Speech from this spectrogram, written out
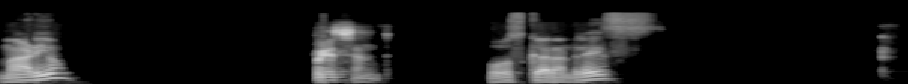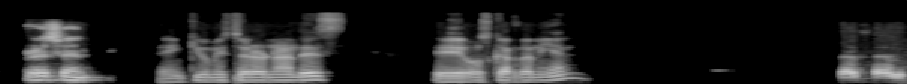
Mario. Present. Oscar Andrés. Present. Thank you, Mr. Hernández. Eh, Oscar Daniel. Present.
